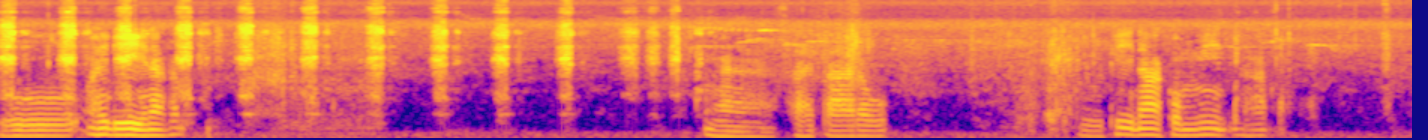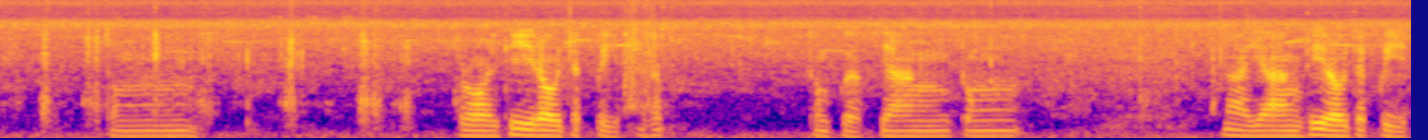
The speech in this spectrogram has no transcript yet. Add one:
ดูให้ดีนะครับาสายตาเราอยู่ที่หน้าคมมีดนะครับ ตรงรอยที่เราจะกรีดนะครับ ตรงเปลือกยางตรงหน้ายางที่เราจะกรีด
